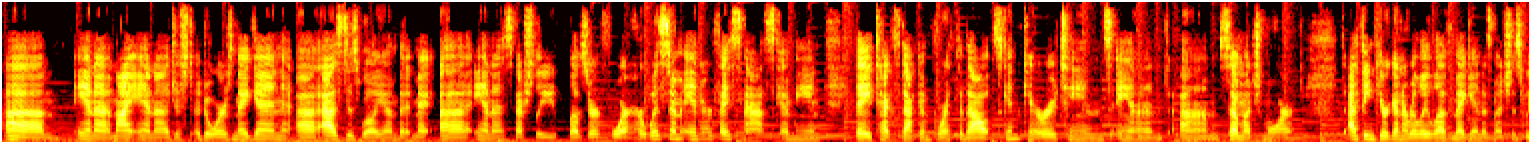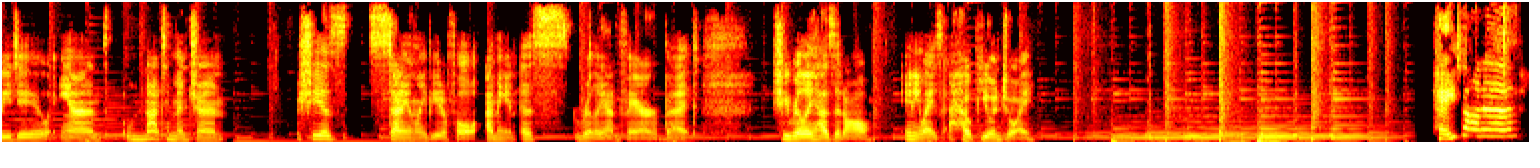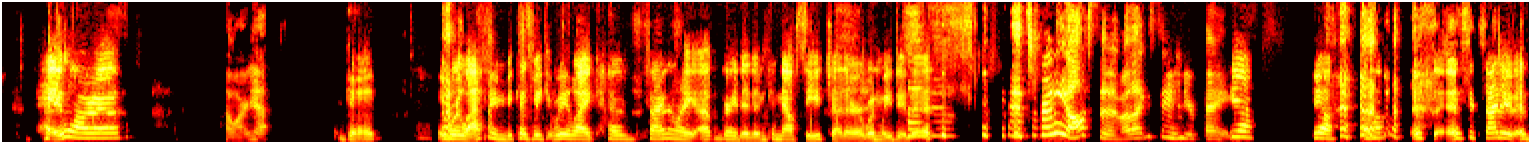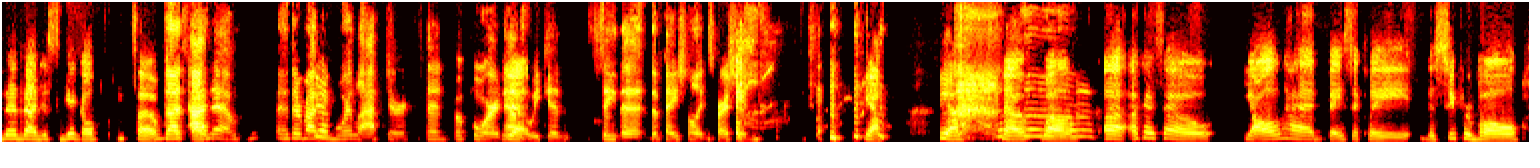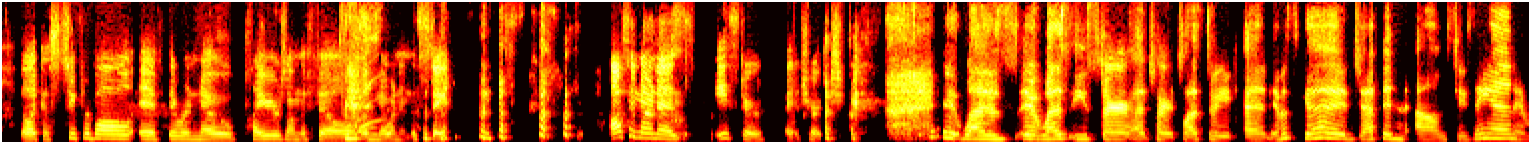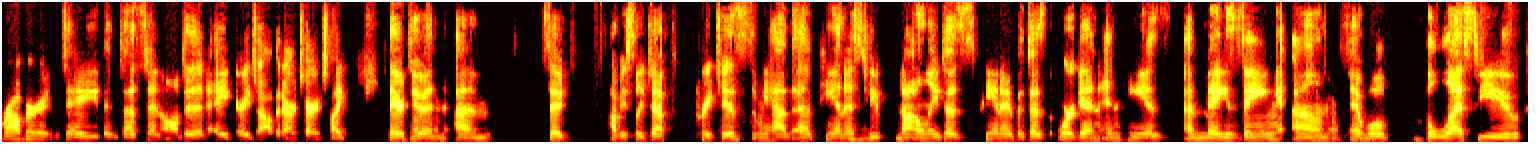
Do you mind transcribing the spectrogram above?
Um, Anna, my Anna, just adores Megan, uh, as does William, but uh, Anna especially loves her for her wisdom and her face mask. I mean, they text back and forth about skincare routines and um, so much more. I think you're going to really love Megan as much as we do. And not to mention, she is stunningly beautiful. I mean, it's really unfair, but she really has it all. Anyways, I hope you enjoy. Hey, Donna. Hey, Laura. How are you? Good. We're laughing because we we like have finally upgraded and can now see each other when we do this. it's pretty awesome. I like seeing your face. Yeah, yeah. Uh-huh. it's it's exciting, and then I just giggle. So that I know there might yeah. be more laughter than before now yeah. that we can see the the facial expression. yeah, yeah. No, well, uh, okay. So y'all had basically the Super Bowl, like a Super Bowl if there were no players on the field and no one in the stands. also known as Easter at church. it was it was Easter at church last week and it was good. Jeff and um, Suzanne and Robert and Dave and Dustin all did a great job at our church. Like they're doing um so obviously Jeff preaches and we have a pianist mm-hmm. who not only does piano but does the organ and he is amazing. Um, awesome. it will bless you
